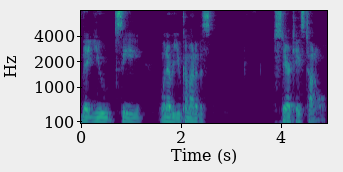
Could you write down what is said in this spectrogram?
that you see whenever you come out of this staircase tunnel.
